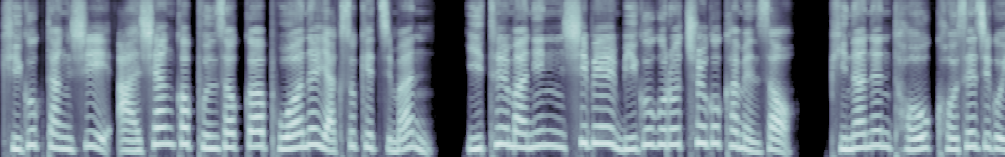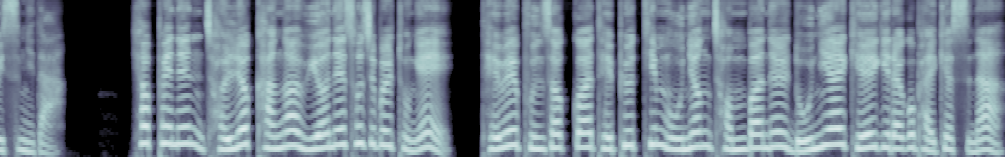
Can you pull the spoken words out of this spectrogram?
귀국 당시 아시안컵 분석과 보완을 약속했지만 이틀 만인 10일 미국으로 출국하면서 비난은 더욱 거세지고 있습니다. 협회는 전력 강화 위원회 소집을 통해 대회 분석과 대표팀 운영 전반을 논의할 계획이라고 밝혔으나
